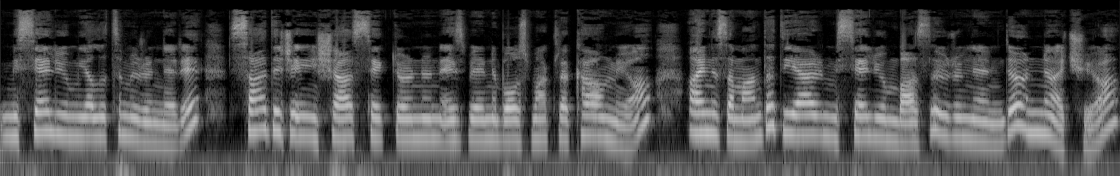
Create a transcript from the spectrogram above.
miselyum yalıtım ürünleri sadece inşaat sektörünün ezberini bozmakla kalmıyor. Aynı zamanda diğer miselyum bazlı ürünlerin de önünü açıyor.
